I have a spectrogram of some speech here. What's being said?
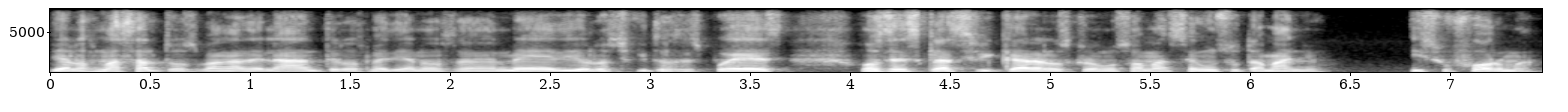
Ya los más altos van adelante, los medianos al medio, los chiquitos después. O sea, es clasificar a los cromosomas según su tamaño y su forma.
